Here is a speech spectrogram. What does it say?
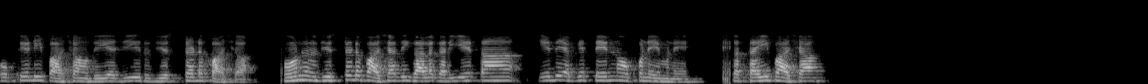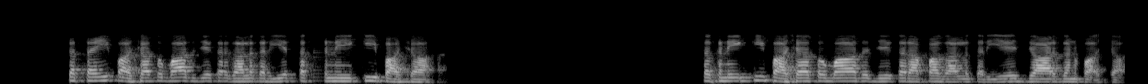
ਉਹ ਕਿਹੜੀ ਭਾਸ਼ਾ ਹੁੰਦੀ ਹੈ ਜੀ? ਰਜਿਸਟਰਡ ਭਾਸ਼ਾ। ਹੁਣ ਰਜਿਸਟਰਡ ਭਾਸ਼ਾ ਦੀ ਗੱਲ ਕਰੀਏ ਤਾਂ ਇਹਦੇ ਅੱਗੇ ਤਿੰਨ ਉਪਨੇਮ ਨੇ। ਕਤਈ ਭਾਸ਼ਾ ਕਤਈ ਭਾਸ਼ਾ ਤੋਂ ਬਾਅਦ ਜੇਕਰ ਗੱਲ ਕਰੀਏ ਤਕਨੀਕੀ ਭਾਸ਼ਾ। ਤਕਨੀਕੀ ਭਾਸ਼ਾ ਤੋਂ ਬਾਅਦ ਜੇਕਰ ਆਪਾਂ ਗੱਲ ਕਰੀਏ ਜਾਰਗਨ ਭਾਸ਼ਾ।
